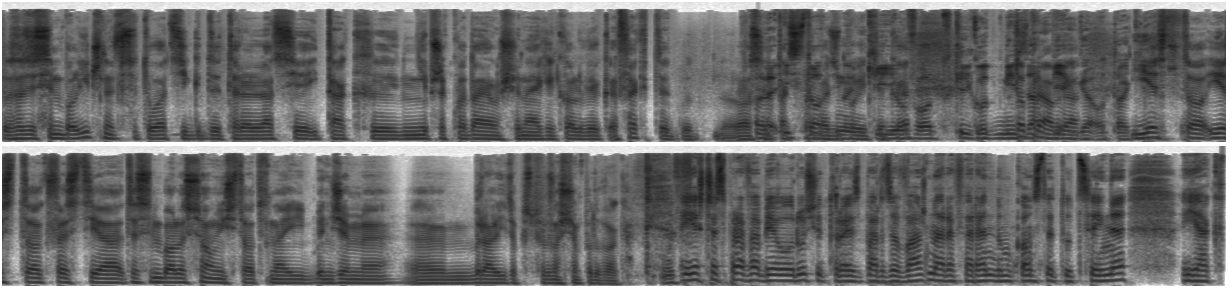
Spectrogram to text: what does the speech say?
w zasadzie symboliczny w sytuacji, gdy te relacje i tak y, nie przekładają się na jakiekolwiek efekty, Rosja tak prowadzi politykę. Kijów od kilku dni To zabiega prawda. o takie Jest rzeczy. to, jest to kwestia, te symbole są istotne i będziemy e, brali to z pewnością pod uwagę. Jeszcze sprawa Białorusi, która jest bardzo ważna, referendum konstytucyjne. Jak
